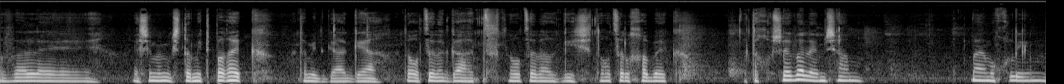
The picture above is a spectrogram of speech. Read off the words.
אבל אה, יש ימים שאתה מתפרק, אתה מתגעגע, אתה רוצה לגעת, אתה רוצה להרגיש, אתה רוצה לחבק. אתה חושב עליהם שם, מה הם אוכלים.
